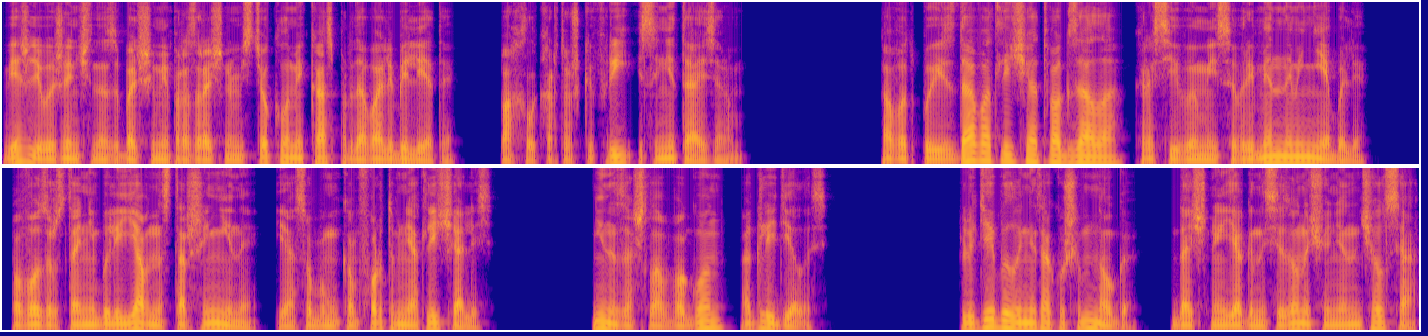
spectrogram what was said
Вежливые женщины за большими прозрачными стеклами касс продавали билеты. Пахло картошкой фри и санитайзером. А вот поезда, в отличие от вокзала, красивыми и современными не были. По возрасту они были явно старше Нины и особым комфортом не отличались. Нина зашла в вагон, огляделась. Людей было не так уж и много. Дачный ягодный сезон еще не начался,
